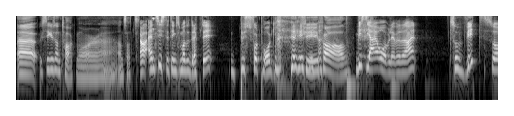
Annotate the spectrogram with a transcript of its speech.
Uh, sikkert sånn Talkmore-ansatt. Ja, En siste ting som hadde drept de. Buss for tog. Fy faen. Hvis jeg overlever det der, så vidt, så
